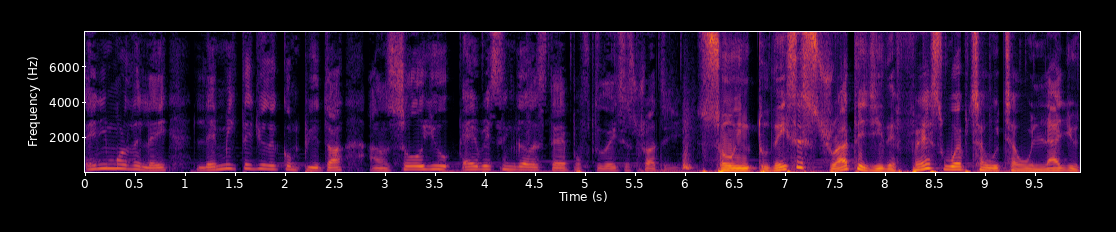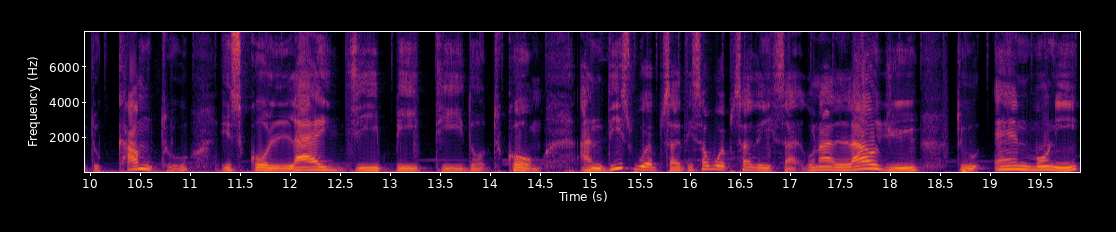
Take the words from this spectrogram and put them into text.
any more delay, let me take you the computer and show you every single step of today's strategy. So in today's strategy, the first website which I would like you to come to is called livegpt.com and this website is a website that is gonna allow you to earn money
